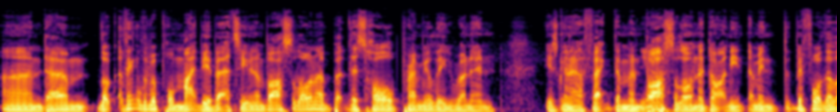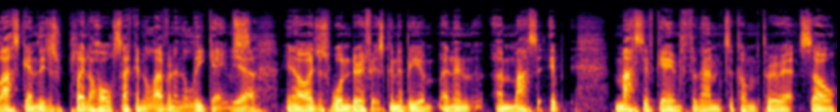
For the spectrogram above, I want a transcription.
And um, look, I think Liverpool might be a better team than Barcelona, but this whole Premier League run in is going to affect them. And Barcelona don't need. I mean, before the last game, they just played a whole second eleven in the league games. Yeah. you know, I just wonder if it's going to be a, an, a massive, massive game for them to come through it. So.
